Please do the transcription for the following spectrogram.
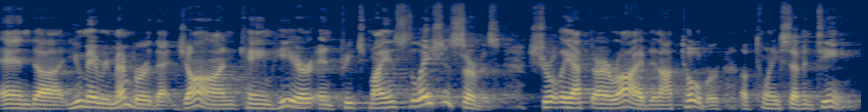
And uh, you may remember that John came here and preached my installation service shortly after I arrived in October of 2017.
